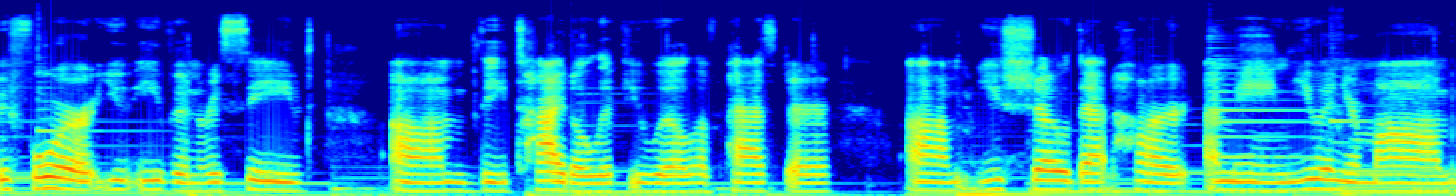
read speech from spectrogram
before you even received um, the title, if you will, of pastor. Um, you showed that heart. I mean, you and your mom,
